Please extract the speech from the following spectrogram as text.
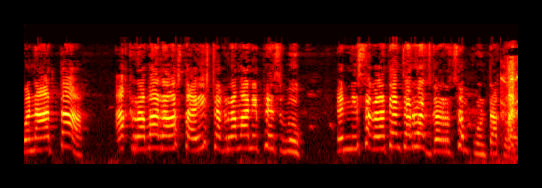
पण आता अकरा बारा वाजता इंस्टाग्राम आणि फेसबुक यांनी सगळा त्यांचा रोजगार संपवून टाकलाय.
